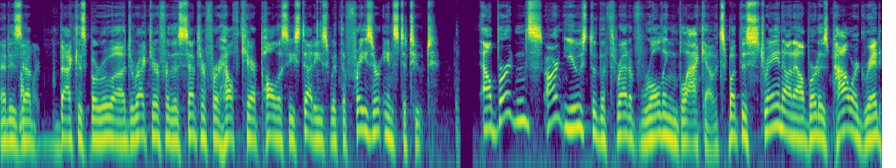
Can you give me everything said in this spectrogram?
That is uh, Bacchus Barua, Director for the Center for Healthcare Policy Studies with the Fraser Institute. Albertans aren't used to the threat of rolling blackouts, but the strain on Alberta's power grid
